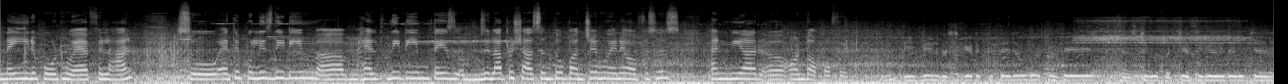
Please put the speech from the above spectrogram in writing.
ਨਹੀਂ ਰਿਪੋਰਟ ਹੋਇਆ ਫਿਲਹਾਲ। ਸੋ ਇੱਥੇ ਪੁਲਿਸ ਦੀ ਟੀਮ ਹੈਲਥ ਦੀ ਟੀਮ ਤੇ ਜ਼ਿਲ੍ਹਾ ਪ੍ਰਸ਼ਾਸਨ ਤੋਂ ਪਹੁੰਚੇ ਹੋਏ ਨੇ officers and we are on top of it deeply investigate ਕੀਤਾ ਜਾਊਗਾ ਕਿਉਂਕਿ ਬੱਚੇ ਸੀਗੇ ਇਹਦੇ ਵਿੱਚ?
